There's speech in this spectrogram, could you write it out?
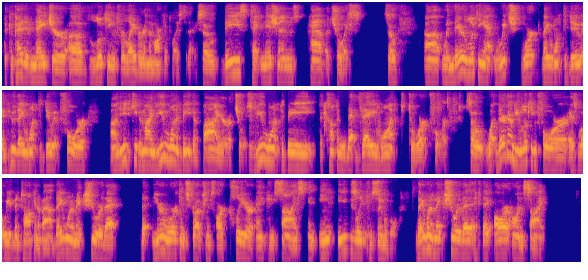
the competitive nature of looking for labor in the marketplace today. So these technicians have a choice. So uh, when they're looking at which work they want to do and who they want to do it for, uh, you need to keep in mind you want to be the buyer of choice. Mm-hmm. You want to be the company that they want to work for. So what they're going to be looking for is what we've been talking about. They want to make sure that that your work instructions are clear and concise and e- easily consumable. They want to make sure that if they are on site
